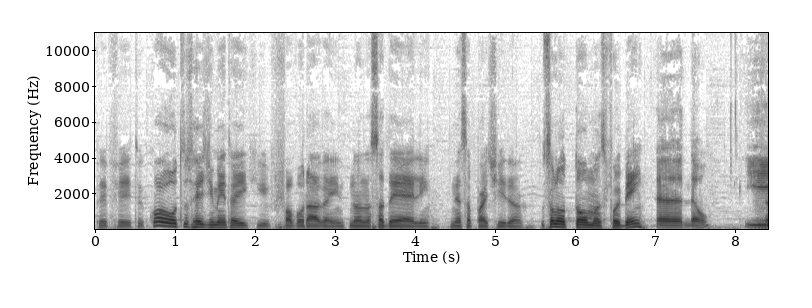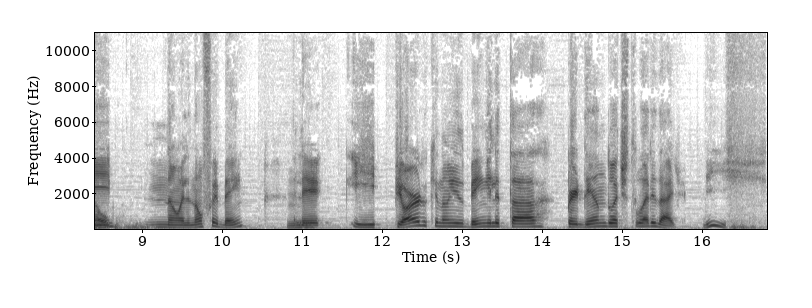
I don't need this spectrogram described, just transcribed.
Perfeito. Qual outros rendimentos aí que favorável na nossa DL nessa partida? O Solo Thomas foi bem? Ah, não. E Não? não, ele não foi bem. Hum. Ele e pior do que não ir bem, ele tá perdendo a titularidade. Ixi,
